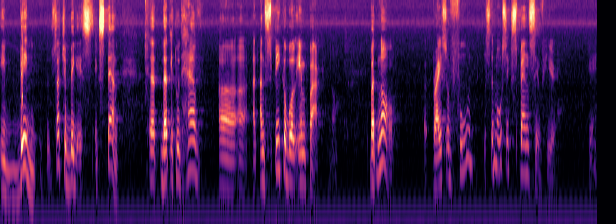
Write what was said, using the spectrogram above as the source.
a big, such a big extent that, that it would have uh, uh, an unspeakable impact. No? But no, price of food is the most expensive here. Okay?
